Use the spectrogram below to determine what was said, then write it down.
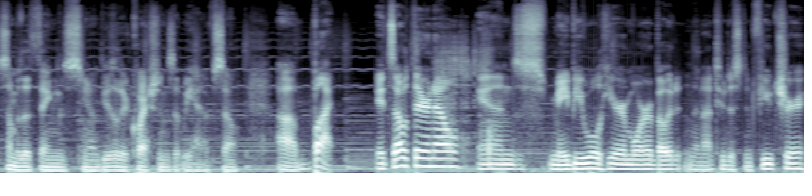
some of the things, you know, these other questions that we have. So, uh, but it's out there now, and maybe we'll hear more about it in the not too distant future.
